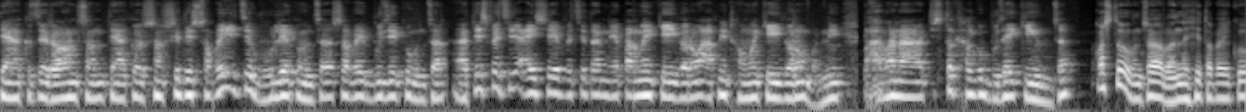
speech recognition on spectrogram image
त्यहाँको चाहिँ रहन सहन त्यहाँको संस्कृति सबै चाहिँ भुलेको हुन्छ सबै बुझेको हुन्छ। त्यसपछि आइसकेपछि त नेपालमै केही गरौँ आफ्नै ठाउँमा केही गरौँ भन्ने भावना त्यस्तो खालको बुझाइ के हुन्छ? कस्तो हुन्छ भनेदेखि तपाईँको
